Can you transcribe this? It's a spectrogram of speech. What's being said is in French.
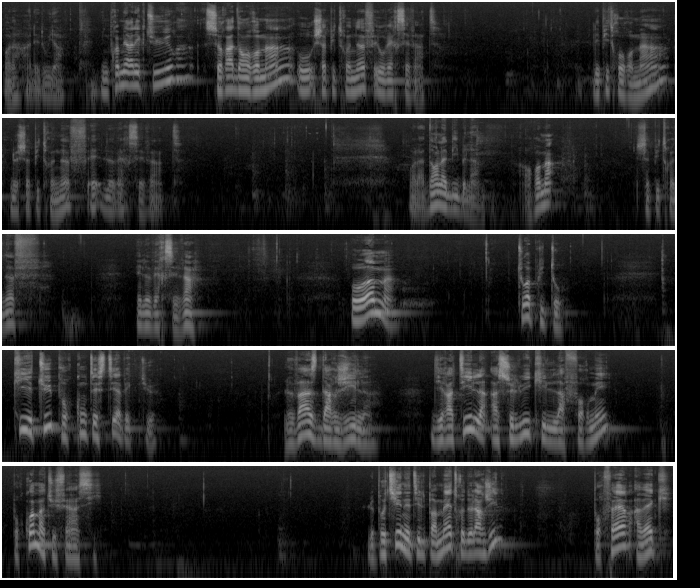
Voilà, alléluia. Une première lecture sera dans Romains au chapitre 9 et au verset 20. L'épître aux Romains, le chapitre 9 et le verset 20. Voilà, dans la Bible. En Romains, chapitre 9 et le verset 20. Ô homme, toi plutôt, qui es-tu pour contester avec Dieu? Le vase d'argile. Dira-t-il à celui qui l'a formé, Pourquoi m'as-tu fait ainsi? Le potier n'est-il pas maître de l'argile? Pour faire avec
